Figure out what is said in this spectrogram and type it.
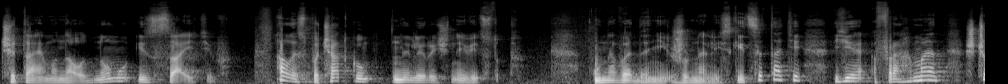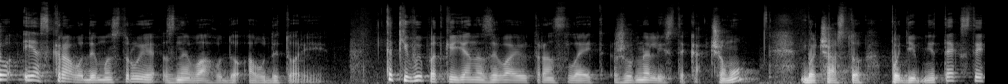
Читаємо на одному із сайтів. Але спочатку не ліричний відступ. У наведеній журналістській цитаті є фрагмент, що яскраво демонструє зневагу до аудиторії. Такі випадки я називаю транслейт журналістика. Чому? Бо часто подібні тексти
